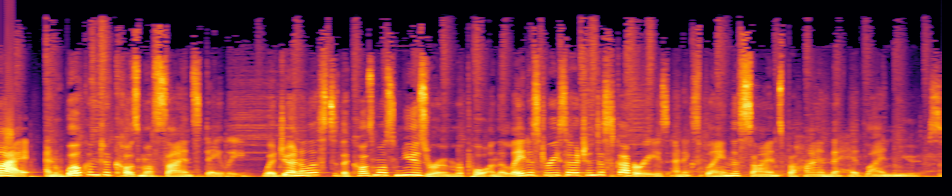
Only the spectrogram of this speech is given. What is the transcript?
Hi, and welcome to Cosmos Science Daily, where journalists at the Cosmos Newsroom report on the latest research and discoveries and explain the science behind the headline news.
